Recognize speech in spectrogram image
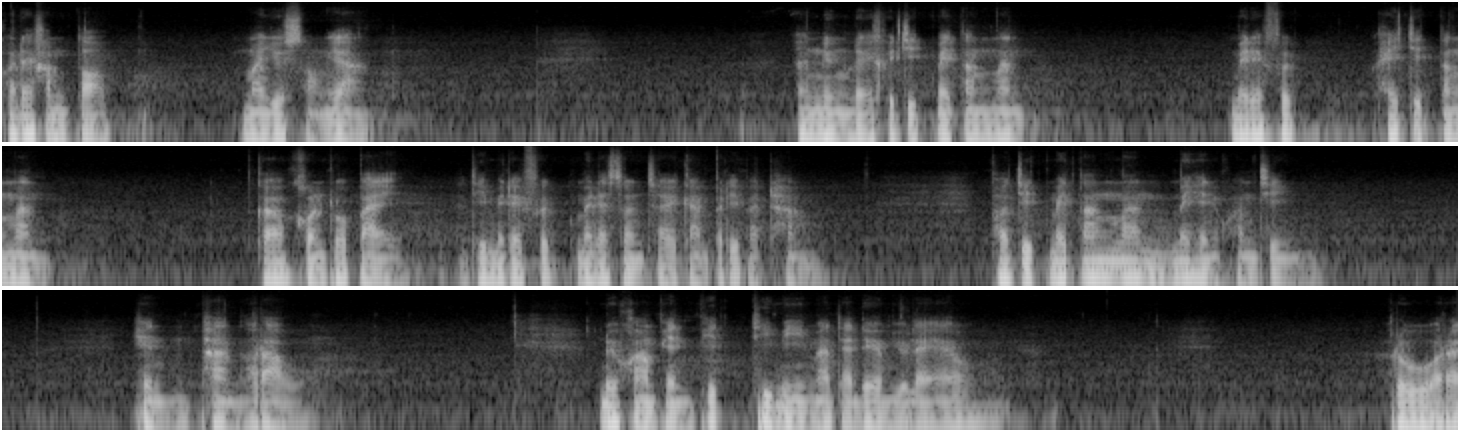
ก็ได้คำตอบมาอยู่สองอย่าง อันหนึ่งเลยคือจิตไม่ตั้งมั่น ไม่ได้ฝึกให้จิตตั้งมั่น ก็คนทั่วไปที่ไม่ได้ฝึกไม่ได้สนใจการปฏิบัติธรรม พอจิตไม่ตั้งมั่นไม่เห็นความจริง เห็นผ่านเรา ด้วยความเห็นผิดที่มีมาแต่เดิมอยู่แล้ว รู้อะไร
